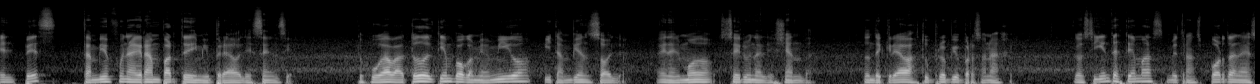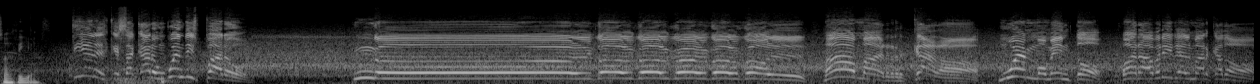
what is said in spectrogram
El PES también fue una gran parte de mi preadolescencia. Lo jugaba todo el tiempo con mi amigo y también solo, en el modo ser una leyenda, donde creabas tu propio personaje. Los siguientes temas me transportan a esos días. Tienes que sacar un buen disparo. ¡Gol! ¡Gol, gol, gol, gol, gol! ¡Ha marcado! Buen momento para abrir el marcador.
